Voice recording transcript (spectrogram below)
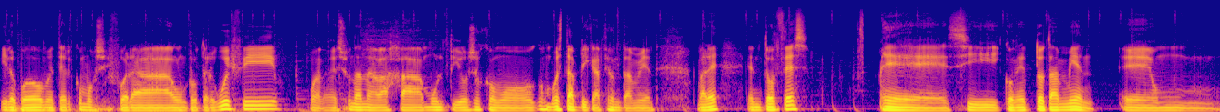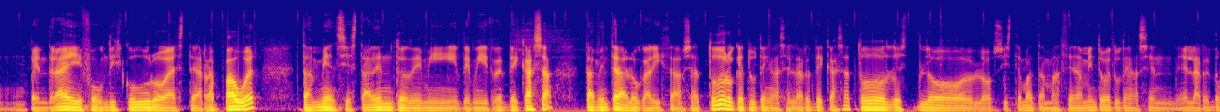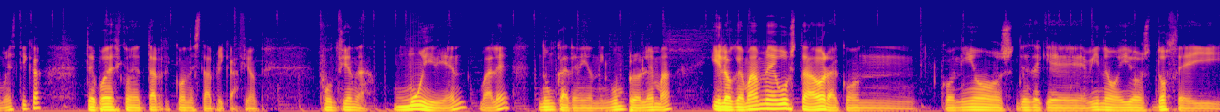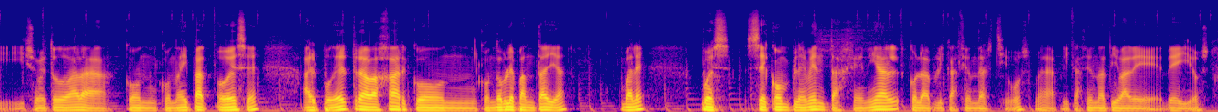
y lo puedo meter como si fuera un router Wi-Fi. Bueno, es una navaja multiusos como, como esta aplicación también, ¿vale? Entonces, eh, si conecto también eh, un, pendrive o un disco duro a este RAP Power, también si está dentro de mi, de mi red de casa, también te la localiza. O sea, todo lo que tú tengas en la red de casa, todos los, sistemas de almacenamiento que tú tengas en, la red doméstica, te puedes conectar con esta aplicación. Funciona muy bien, ¿vale? Nunca he tenido ningún problema. Y lo que más me gusta ahora con, con iOS, desde que vino iOS 12 y, sobre todo ahora con, con, iPad OS, al poder trabajar con, con doble pantalla, ¿vale? Pues se complementa genial con la aplicación de archivos, la aplicación nativa de, ellos.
